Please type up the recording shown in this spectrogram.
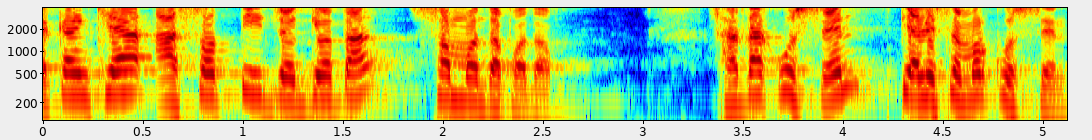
ଆକାଂକ୍ଷା ଆସକ୍ତି ଯୋଗ୍ୟତା ସମ୍ବନ୍ଧ ପଦ ସାଧା କ୍ୱେଶ୍ଚେନ୍ ତେୟାଳିଶ ନମ୍ବର କ୍ୱେଶ୍ଚେନ୍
